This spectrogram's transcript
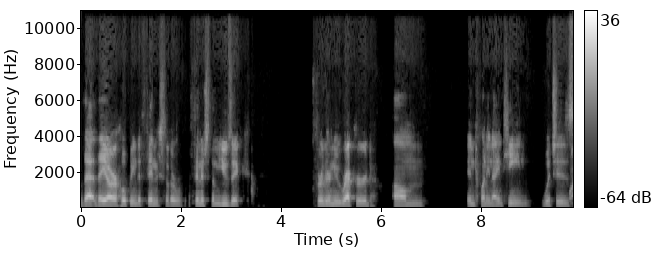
that they are hoping to finish the finish the music for their new record um, in 2019, which is Wow.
